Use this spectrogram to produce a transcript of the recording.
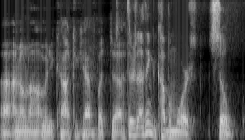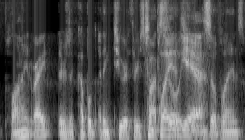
uh, I don't know how many Concacaf, mm-hmm. but uh, there's I think a couple more still applying. Right? There's a couple. I think two or three spots. Still, yeah, yeah, still plans.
